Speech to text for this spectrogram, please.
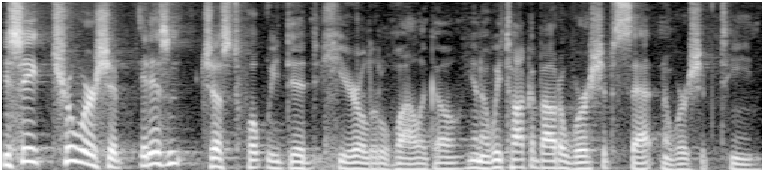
You see, true worship, it isn't just what we did here a little while ago. You know, we talk about a worship set and a worship team.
